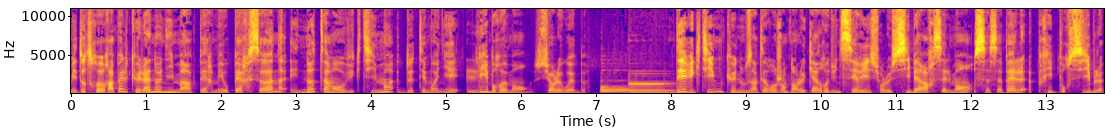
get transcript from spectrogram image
mais d'autres rappellent que l'anonymat permet aux personnes, et notamment aux victimes, de témoigner librement sur le web des victimes que nous interrogeons dans le cadre d'une série sur le cyberharcèlement. Ça s'appelle Pris pour cible.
